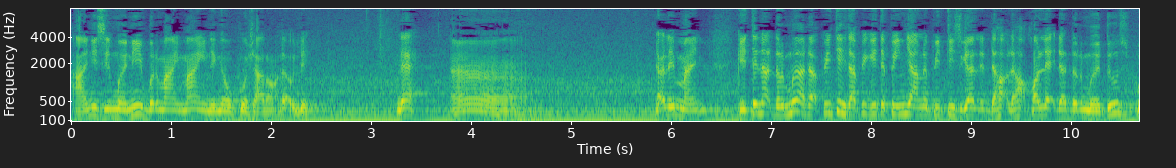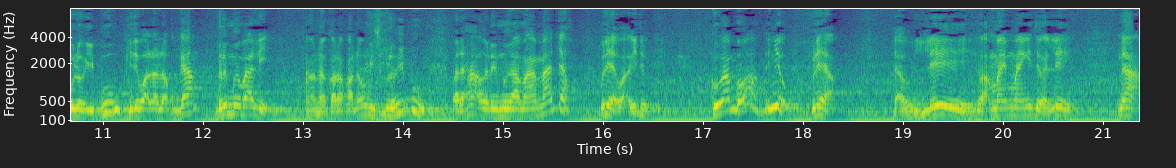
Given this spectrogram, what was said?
ha, ini semua ni bermain-main dengan hukum syarak tak boleh. Dah. Ha. Tak boleh main. Kita nak derma ada piti tapi kita pinjam le piti segala dah dah collect dah derma tu 10000 kita buat lalat pegang derma balik. Ha, nak kalau kalau 10000 padahal derma ramai-ramai dah. Boleh buat gitu. Kurang bawah tunjuk. Boleh tak? Tak boleh. Buat main-main gitu boleh. Nak.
